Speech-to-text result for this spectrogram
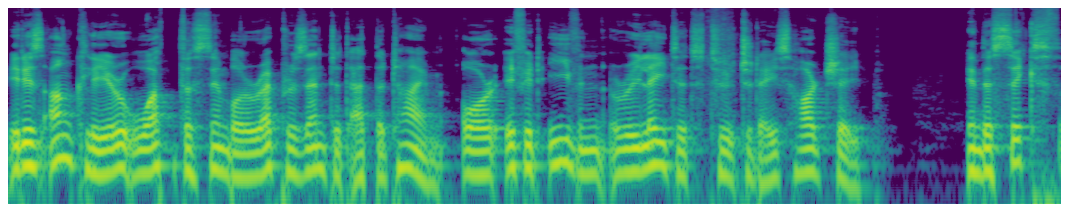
It is unclear what the symbol represented at the time, or if it even related to today's heart shape. In the 6th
